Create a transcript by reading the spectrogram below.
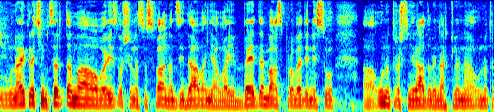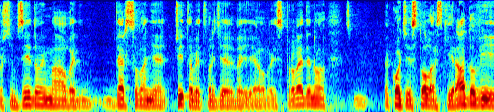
U najkraćim crtama ovaj, izvršena su sva nadzidavanja ovaj, bedema, sprovedeni su unutrašnji radovi dakle, na unutrašnjim zidovima, ovaj, dersovanje čitave tvrđeve je ovaj, sprovedeno, takođe stolarski radovi,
